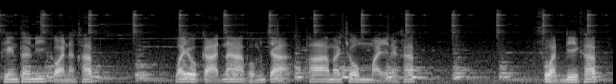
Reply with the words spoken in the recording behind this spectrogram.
เพียงเท่านี้ก่อนนะครับ ไว้โอกาสหน้าผมจะพามาชมใหม่นะครับ สวัสดีครับ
